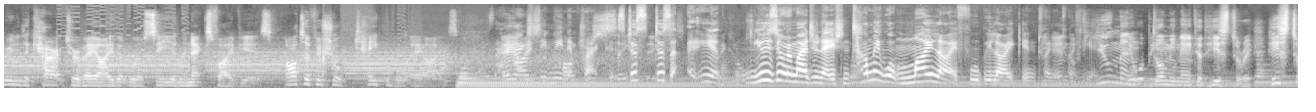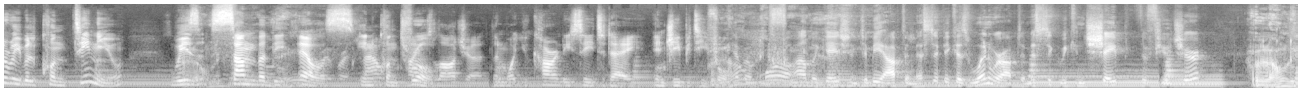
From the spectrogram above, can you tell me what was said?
really the character of AI that we'll see in the next five years. Artificial capable AIs. What does that actually mean in practice? Just, just uh, you know, use your imagination. Tell me what my life will be like in 2020. Human-dominated history. History will continue with somebody else in control. larger than what you currently see today in GPT-4. We have a moral obligation to be optimistic because when we're optimistic, we can shape the future. Lonely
